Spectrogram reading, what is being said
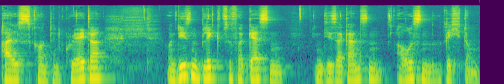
als Content Creator. Und diesen Blick zu vergessen in dieser ganzen Außenrichtung,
